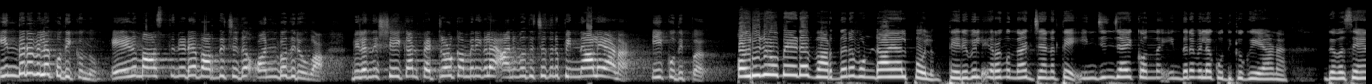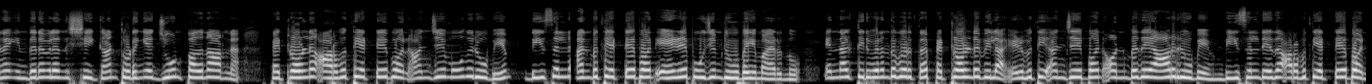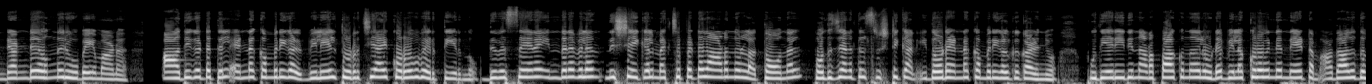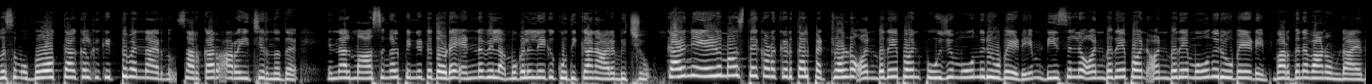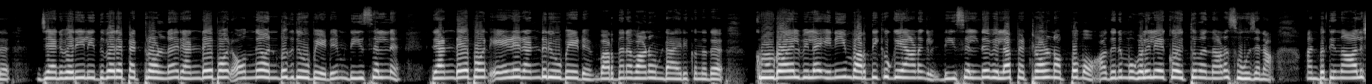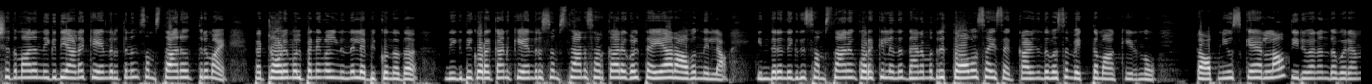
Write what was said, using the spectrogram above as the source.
ഇന്ധനവില കുതിക്കുന്നു. ഏഴ് മാസത്തിനിടെ വർദ്ധിച്ചത് ഒൻപത് രൂപ. വില നിശ്ചയിക്കാൻ പെട്രോൾ കമ്പനികളെ അനുവദിച്ചതിന് പിന്നാലെയാണ് ഈ കുതിപ്പ്. ഒരു രൂപയുടെ വർധനവുണ്ടായാൽ പോലും തെരുവിൽ ഇറങ്ങുന്ന ജനത്തെ ഇഞ്ചിഞ്ചായി കൊന്ന് ഇന്ധനവില കുതിക്കുകയാണ്. ദിവസേന ഇന്ധനവില നിശ്ചയിക്കാൻ തുടങ്ങിയ ജൂൺ പതിനാറിന് പെട്രോളിന് അറുപത്തി എട്ട് പോയിന്റ് അഞ്ച് മൂന്ന് രൂപയും ഡീസലിന് അൻപത്തി എട്ട് പോയിന്റ് ഏഴ് പൂജ്യം രൂപയുമായിരുന്നു. എന്നാൽ തിരുവനന്തപുരത്ത് പെട്രോളിന്റെ വില എഴുപത്തി അഞ്ച് പോയിന്റ് ഒൻപത് ആറ് രൂപയും ഡീസലിന്റേത് അറുപത്തി എട്ട് പോയിന്റ് രണ്ട് ഒന്ന് രൂപയുമാണ്. ആദ്യഘട്ടത്തിൽ എണ്ണ കമ്പനികൾ വിലയിൽ തുടർച്ചയായി കുറവ് വരുത്തിയിരുന്നു. ദിവസേന ഇന്ധനവില നിശ്ചയിക്കൽ മെച്ചപ്പെട്ടതാണെന്നുള്ള തോന്നൽ പൊതുജനത്തിൽ സൃഷ്ടിക്കാൻ ഇതോടെ എണ്ണ കമ്പനികൾക്ക് കഴിഞ്ഞു. പുതിയ രീതി നടപ്പാക്കുന്നതിലൂടെ വിലക്കുറവിന്റെ നേട്ടം അതാത് ദിവസം ഉപഭോക്താക്കൾക്ക് കിട്ടുമെന്നായിരുന്നു സർക്കാർ അറിയിച്ചിരുന്നത്. എന്നാൽ മാസങ്ങൾ പിന്നിട്ടതോടെ എണ്ണവില മുകളിലേക്ക് കുതിക്കാൻ ആരംഭിച്ചു. കഴിഞ്ഞ ഏഴ് മാസത്തെ കണക്കെടുത്താൽ പെട്രോളിന് ഒൻപത് പോയിന്റ് പൂജ്യം മൂന്ന് രൂപയുടെയും ഡീസലിന് ഒൻപത് പോയിന്റ് ഒൻപത് മൂന്ന് രൂപയുടെയും വർധനവാണ് ഉണ്ടായത്. ജനുവരിയിൽ ഇതുവരെ പെട്രോളിന് രണ്ട് പോയിന്റ് ഒന്ന് ഒൻപത് രൂപയുടെയും ഡീസലിന് രണ്ട് പോയിന്റ് ഏഴ് രണ്ട് രൂപയുടെയും വർധനവാണ് ഉണ്ടായിരിക്കുന്നത്. ക്രൂഡ് ഓയിൽ വില ഇനിയും വർദ്ധിക്കുകയാണെങ്കിൽ ഡീസലിന്റെ വില പെട്രോളിനൊപ്പമോ അതിന് മുകളിലേക്കോ എത്തുമെന്നാണ് സൂചന. അൻപത്തിനാല് ശതമാനം നികുതിയാണ് കേന്ദ്രത്തിനും സംസ്ഥാനത്തിനുമായി പെട്രോളിയം ഉൽപ്പന്നങ്ങളിൽ നിന്ന് ലഭിക്കുന്നത്. നികുതി കുറയ്ക്കാൻ കേന്ദ്ര സംസ്ഥാന സർക്കാരുകൾ തയ്യാറാവുന്നില്ല. ഇന്ധന നികുതി സംസ്ഥാനം കുറയ്ക്കില്ലെന്ന് ധനമന്ത്രി തോമസ് ഐസക് കഴിഞ്ഞ ദിവസം വ്യക്തമാക്കിയിരുന്നു. Top news Kerala Thiruvananthapuram.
